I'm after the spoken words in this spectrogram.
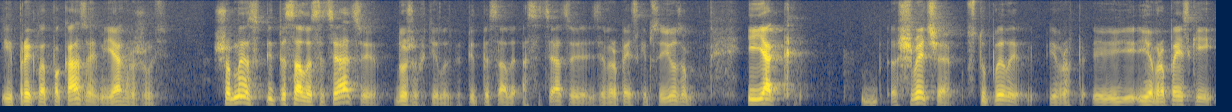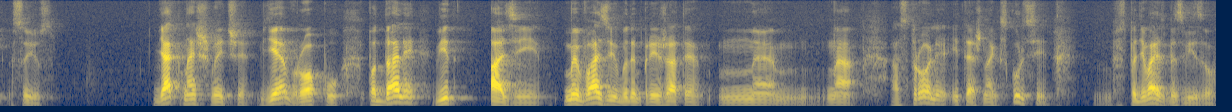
І приклад показуємо, я горжусь. Щоб ми підписали асоціацію, дуже хотілося б підписали асоціацію з Європейським Союзом. І як швидше вступили в Європе- Європейський Союз якнайшвидше в Європу, подалі від Азії. Ми в Азію будемо приїжджати е, на гастролі і теж на екскурсії. Сподіваюсь, безвізово.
